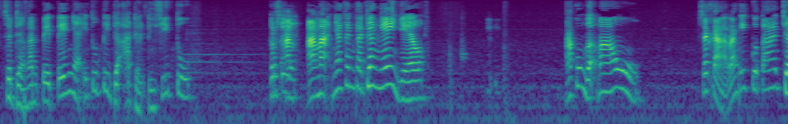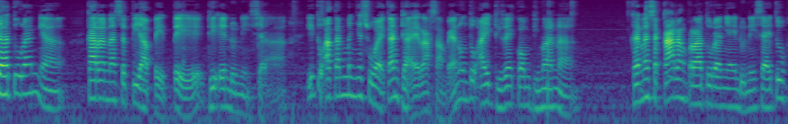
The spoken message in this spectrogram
sedangkan PT-nya itu tidak ada di situ. Terus Iya. an- anaknya kan kadang ngeyel. Aku nggak mau. Sekarang ikut aja aturannya. Karena setiap PT di Indonesia itu akan menyesuaikan daerah sampean untuk ID Rekom di mana. Karena sekarang peraturannya Indonesia itu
